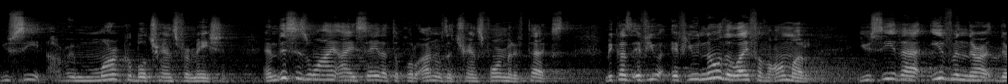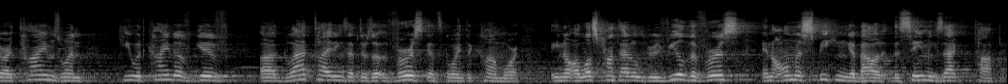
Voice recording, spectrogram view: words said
you see a remarkable transformation. And this is why I say that the Quran was a transformative text. Because if you, if you know the life of Umar, you see that even there are, there are times when he would kind of give uh, glad tidings that there's a verse that's going to come, or you know, Allah subhanahu wa ta'ala will reveal the verse and Umar speaking about it, the same exact topic.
